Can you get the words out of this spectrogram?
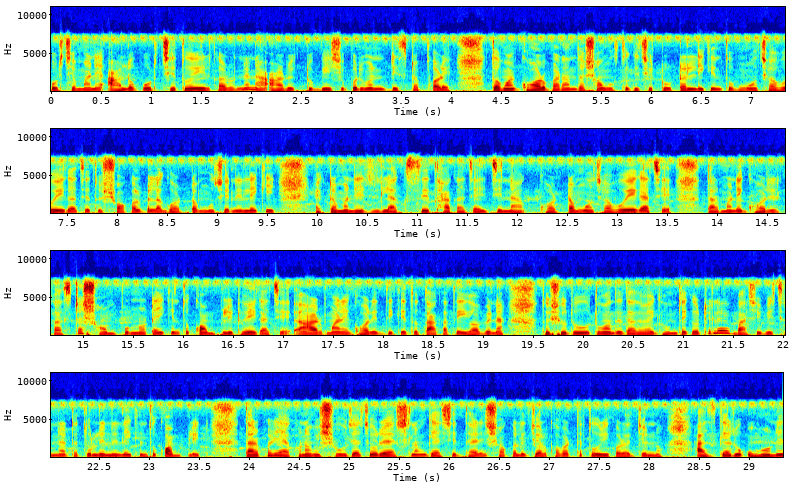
করছে মানে আলো পড়ছে তো এর কারণে না আরও একটু বেশি পরিমাণে ডিস্টার্ব করে। তো আমার ঘর, বারান্দা সমস্ত কিছু টোটালি কিন্তু মোছা হয়ে গেছে তো সকালবেলা ঘরটা মুছে নিলে কি একটা মানে রিল্যাক্সে থাকা যায় যে না, ঘরটা মোছা হয়ে গেছে, তার মানে ঘরের কাজটা সম্পূর্ণটাই কিন্তু কমপ্লিট হয়ে গেছে। আর মানে ঘরের দিকে তো তাকাতেই হবে না। তো শুধু তোমাদের দাদাভাই ঘুম থেকে উঠলে বাসি বিছানাটা তুলে নিলেই কিন্তু কমপ্লিট তারপরে এখন আমি সোজা চলে আসলাম গ্যাসের ধারে সকালের জলখাবারটা তৈরি করার জন্য। আজকে আর উনুনে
